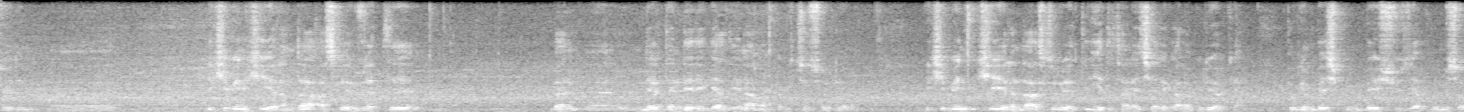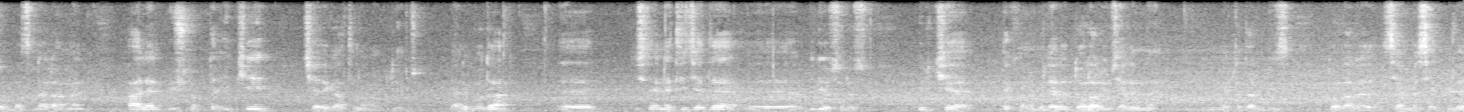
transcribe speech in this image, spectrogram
söyleyeyim. E, 2002 yılında asgari ücretli ben e, nereden nereye geldiğini anlatmak için söylüyorum. 2002 yılında asgari ücretli 7 tane çeyrek alabiliyorken bugün 5500 yapılmış olmasına rağmen halen 3.2 çeyrek altın alabiliyor. Yani bu da e, işte neticede e, biliyorsunuz ülke ekonomileri dolar üzerinde. Ne kadar biz doları sevmesek bile,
